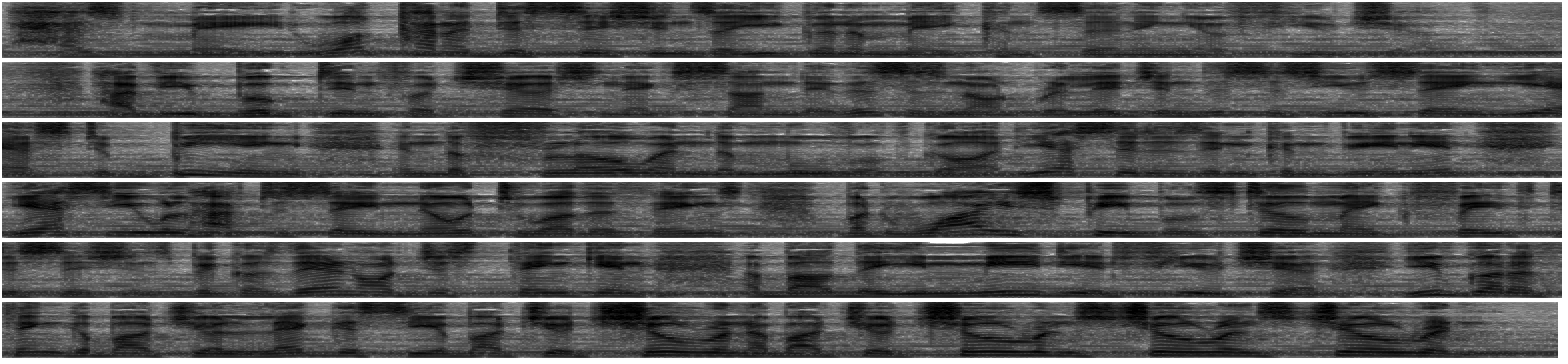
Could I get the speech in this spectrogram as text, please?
has made. What kind of decisions are you going to make concerning your future? Have you booked in for church next Sunday? This is not religion. This is you saying yes to being in the flow and the move of God. Yes, it is inconvenient. Yes, you will have to say no to other things. But wise people still make faith decisions because they're not just thinking about the immediate future. You've got to think about your legacy, about your children, about your children's children's children.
